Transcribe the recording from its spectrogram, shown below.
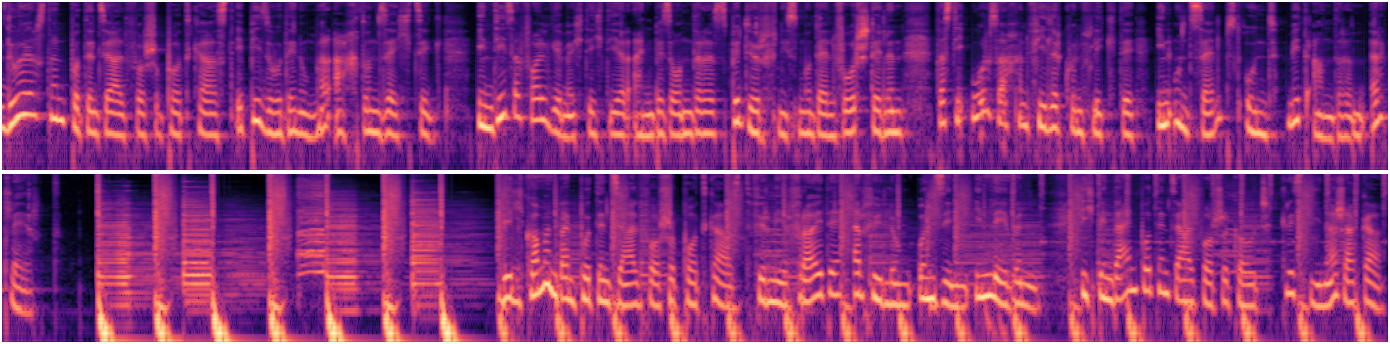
Du hörst den Potenzialforscher Podcast Episode Nummer 68. In dieser Folge möchte ich dir ein besonderes Bedürfnismodell vorstellen, das die Ursachen vieler Konflikte in uns selbst und mit anderen erklärt. Willkommen beim Potenzialforscher Podcast für mehr Freude, Erfüllung und Sinn im Leben. Ich bin dein Potenzialforscher Coach Christina Schaka.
